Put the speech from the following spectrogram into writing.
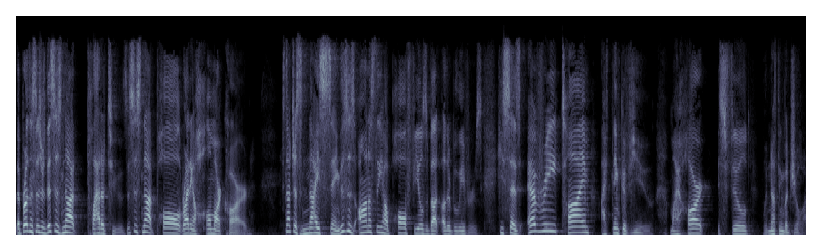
that brothers and sisters, this is not platitudes. This is not Paul writing a Hallmark card. It's not just nice saying. This is honestly how Paul feels about other believers. He says, Every time I think of you, my heart is filled with nothing but joy.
